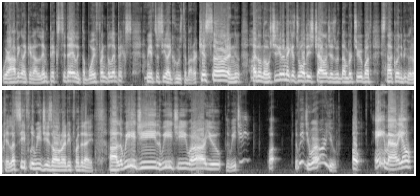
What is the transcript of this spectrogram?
We're having like an Olympics today, like the boyfriend Olympics, and we have to see like who's the better kisser, and I don't know. She's gonna make us do all these challenges with number two, but it's not going to be good. Okay, let's see if Luigi is all ready for the day. Uh, Luigi, Luigi, where are you? Luigi? What? Luigi, where are you? Oh, hey Mario.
